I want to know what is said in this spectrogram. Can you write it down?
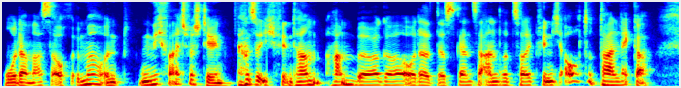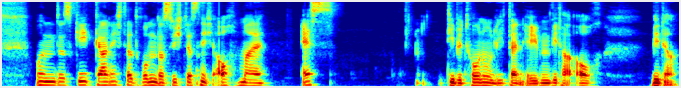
oder was auch immer und nicht falsch verstehen. Also ich finde Ham Hamburger oder das ganze andere Zeug finde ich auch total lecker. Und es geht gar nicht darum, dass ich das nicht auch mal esse die Betonung liegt dann eben wieder auch wieder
